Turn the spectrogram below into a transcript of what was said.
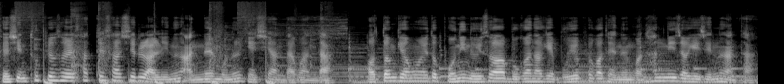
대신 투표소에 사퇴 사실을 알리는 안내문을 게시한다고 한다. 어떤 경우에도 본인 의사와 무관하게 무효표가 되는 건 합리적이지는 않다.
